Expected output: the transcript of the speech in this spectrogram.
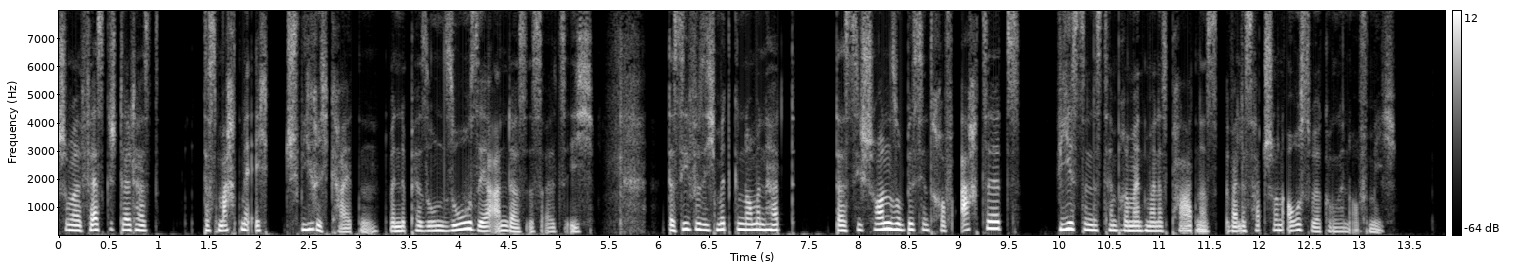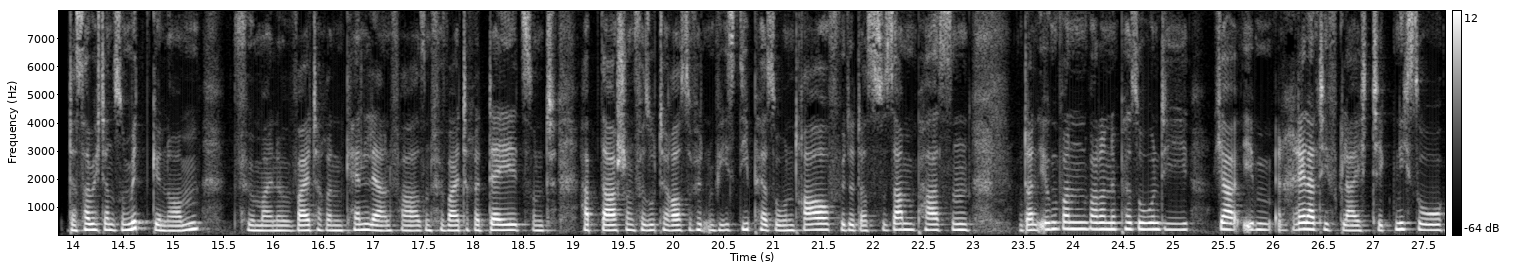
schon mal festgestellt hast, das macht mir echt Schwierigkeiten, wenn eine Person so sehr anders ist als ich. Dass sie für sich mitgenommen hat, dass sie schon so ein bisschen darauf achtet, wie ist denn das Temperament meines Partners, weil es hat schon Auswirkungen auf mich. Das habe ich dann so mitgenommen für meine weiteren Kennenlernphasen, für weitere Dates und habe da schon versucht herauszufinden, wie ist die Person drauf, würde das zusammenpassen. Und dann irgendwann war da eine Person, die ja eben relativ gleich tickt, nicht so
